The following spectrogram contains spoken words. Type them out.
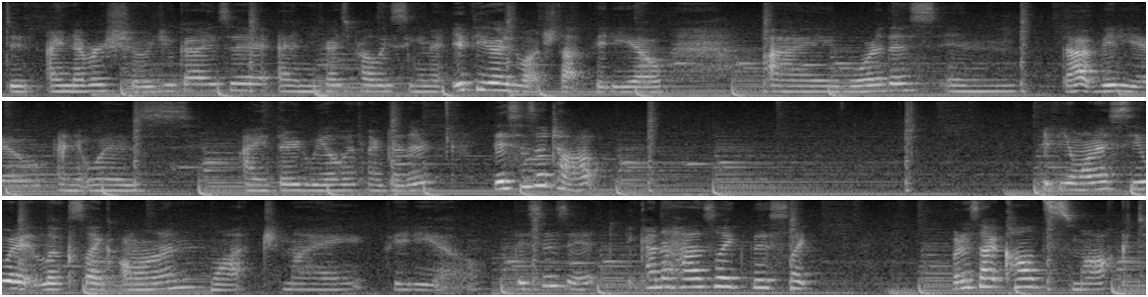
did, I never showed you guys it and you guys probably seen it. If you guys watched that video, I wore this in that video and it was I third wheel with my brother. This is a top. If you want to see what it looks like on, watch my video. This is it. It kind of has like this like what is that called? Smocked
